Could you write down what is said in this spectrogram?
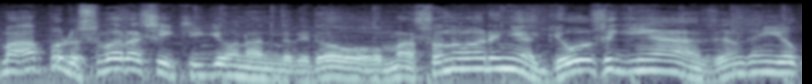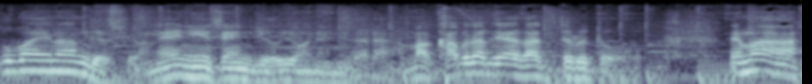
まあ、アップル素晴らしい企業なんだけど、まあ、その割には業績が全然横ばいなんですよね、2014年から。まあ、株だけ上がってると。で、まあ、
